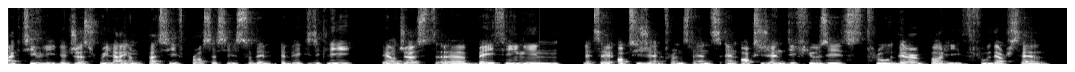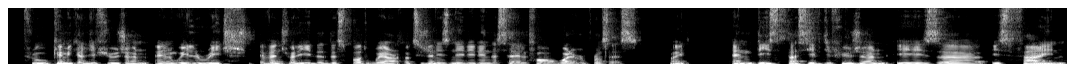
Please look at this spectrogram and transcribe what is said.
actively. They just rely on passive processes. So they, they basically they are just uh, bathing in, let's say, oxygen, for instance, and oxygen diffuses through their body, through their cell, through chemical diffusion, and will reach eventually the, the spot where oxygen is needed in the cell for whatever process, right? And this passive diffusion is uh, is fine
